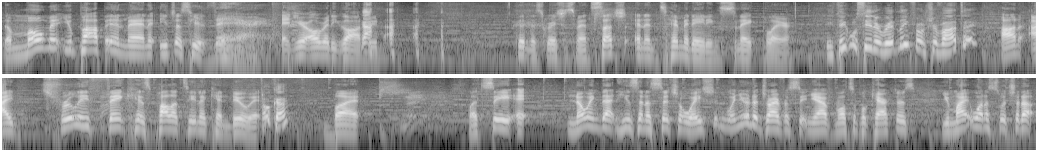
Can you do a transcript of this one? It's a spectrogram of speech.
The moment you pop in, man, you just hear there, and you're already gone, dude. Goodness gracious, man. Such an intimidating Snake player. You think we'll see the Ridley from Trevonte? On, I truly think his Palutena can do it. Okay. But let's see. It, knowing that he's in a situation, when you're in a driver's seat and you have multiple characters, you might want to switch it up.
